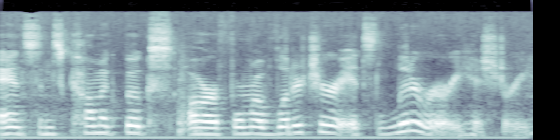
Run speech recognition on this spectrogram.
And since comic books are a form of literature, it's literary history.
